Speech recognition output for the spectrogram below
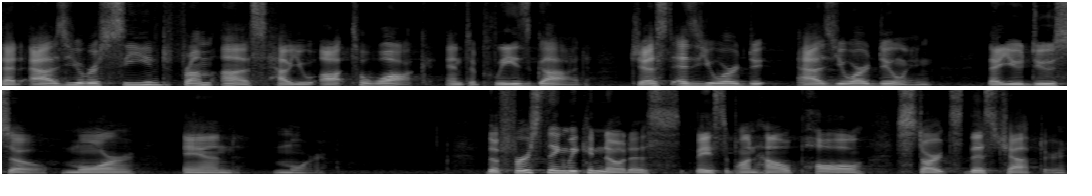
that as you received from us how you ought to walk and to please God, just as you are, do- as you are doing, that you do so more and more. The first thing we can notice, based upon how Paul starts this chapter,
